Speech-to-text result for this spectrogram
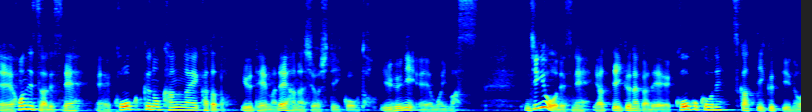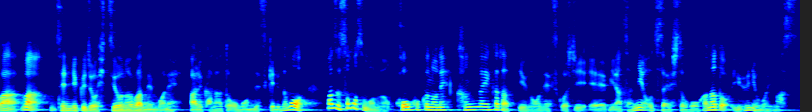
えー、本日はですね、えー、広告の考え方というテーマで話をしていこうというふうに思います。事業をですね、やっていく中で広告をね、使っていくっていうのは、まあ、戦略上必要な場面もね、あるかなと思うんですけれども、まずそもそもの広告のね、考え方っていうのをね、少し、え、皆さんにお伝えしておこうかなというふうに思います。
